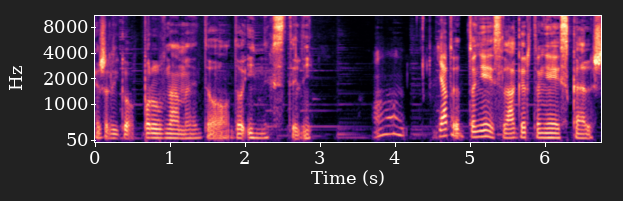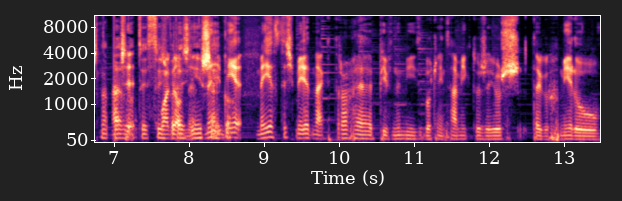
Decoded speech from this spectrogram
jeżeli go porównamy do, do innych styli. Ja to, to nie jest lager, to nie jest kelsz, na pewno, znaczy, to jest coś łagodne. wyraźniejszego. My, my, my, jesteśmy jednak trochę piwnymi zboczeńcami, którzy już tego chmielu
